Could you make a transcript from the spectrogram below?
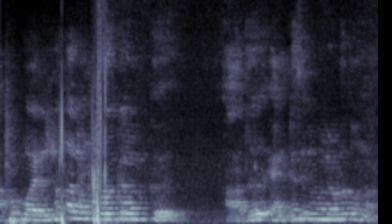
അപ്പോൾ വരുന്ന തലമുറകൾക്ക് അത് എന്റെ സിനിമകളോട് തോന്നാം.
